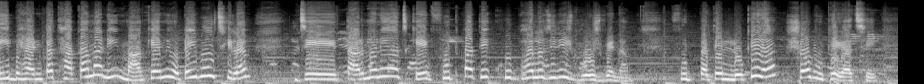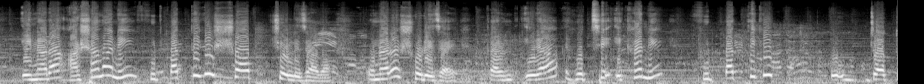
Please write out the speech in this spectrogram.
এই ভ্যানটা থাকা মানে মাকে আমি ওটাই বলছিলাম যে তার মানে আজকে ফুটপাতে খুব ভালো জিনিস বসবে না। ফুটপাতের লোকেরা সব উঠে গেছে। এনারা আসা মানে ফুটপাত থেকে সব চলে যাওয়া। ওনারা সরে যায়। কারণ এরা হচ্ছে এখানে ফুটপাত থেকে যত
